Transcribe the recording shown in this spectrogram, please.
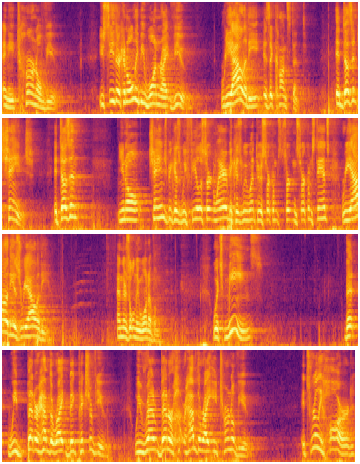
an eternal view. You see, there can only be one right view. Reality is a constant, it doesn't change. It doesn't, you know, change because we feel a certain way or because we went through a circum- certain circumstance. Reality is reality. And there's only one of them, which means that we better have the right big picture view. We better have the right eternal view. It's really hard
